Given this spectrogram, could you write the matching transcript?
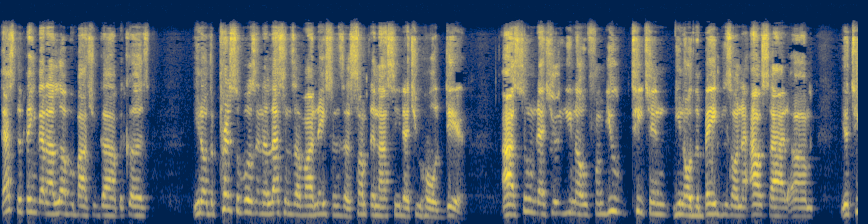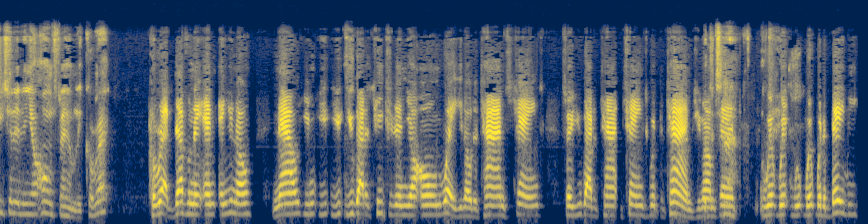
that's the thing that I love about you, God, because you know the principles and the lessons of our nations are something I see that you hold dear. I assume that you, you know, from you teaching, you know, the babies on the outside, um, you're teaching it in your own family, correct? Correct, definitely. And and you know, now you you you got to teach it in your own way. You know, the times change, so you got to change with the times. You know what I'm saying? With, with with with a baby,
